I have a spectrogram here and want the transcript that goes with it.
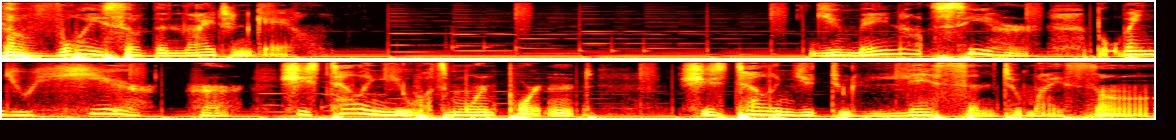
the voice of the nightingale, you may not see her, but when you hear her, she's telling you what's more important. She's telling you to listen to my song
